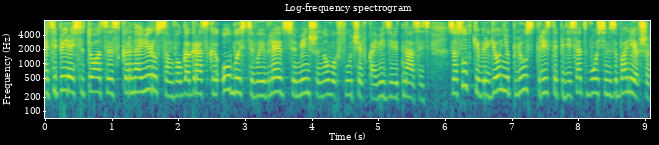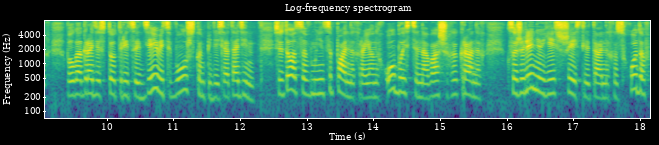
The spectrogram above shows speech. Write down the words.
А теперь о ситуации с коронавирусом. В Волгоградской области выявляют все меньше новых случаев COVID-19. За сутки в регионе плюс 358 заболевших. В Волгограде 139, в Волжском 51. Ситуация в муниципальных районах области на ваших экранах. К сожалению, есть 6 летальных исходов.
